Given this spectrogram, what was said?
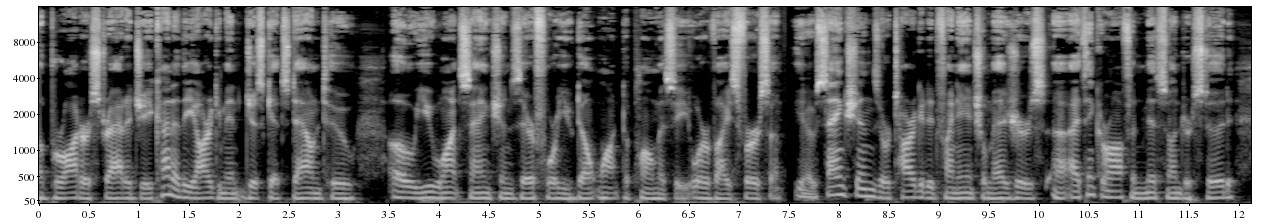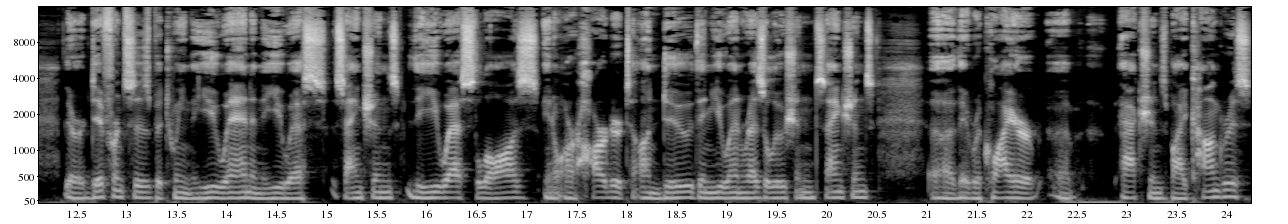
a broader strategy, kind of the argument just gets down to oh, you want sanctions, therefore you don't want diplomacy, or vice versa. You know, sanctions or targeted financial measures, uh, I think, are often misunderstood. There are differences between the UN and the U.S. sanctions. The U.S. laws, you know, are harder to undo than UN resolution sanctions. Uh, they require uh, actions by Congress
